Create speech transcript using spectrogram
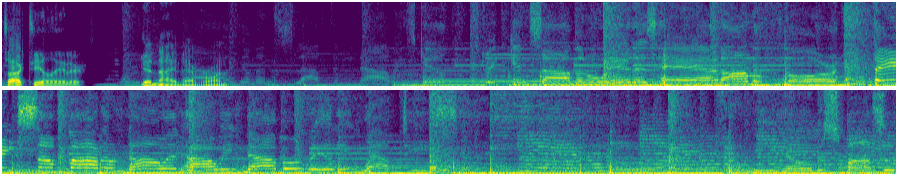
Talk to you later. Good night, everyone. stricken sobbing with his head on the floor. Thinks about knowing how he never really wept, he said. Can't be held responsible.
